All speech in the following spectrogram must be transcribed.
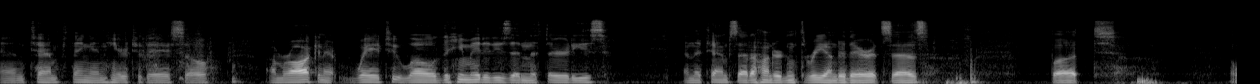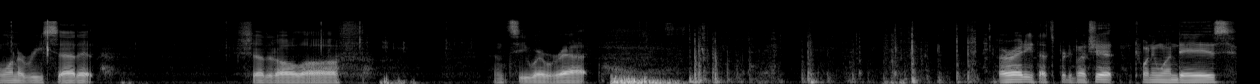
and temp thing in here today, so I'm rocking it way too low. The humidity's in the 30s, and the temp's at 103 under there, it says. But I want to reset it, shut it all off, and see where we're at. Alrighty, that's pretty much it. 21 days.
